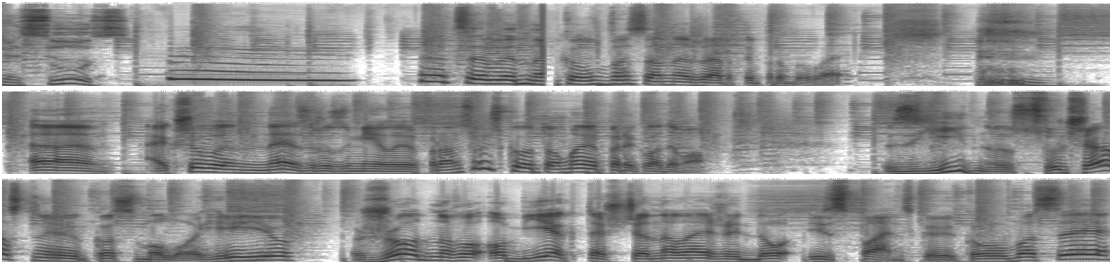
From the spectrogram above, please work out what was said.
Jesús. Це видно, ковбаса на жарти пробиває. Е, а якщо ви не зрозуміли французького, то ми перекладемо. Згідно з сучасною космологією, жодного об'єкта, що належить до іспанської ковбаси,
